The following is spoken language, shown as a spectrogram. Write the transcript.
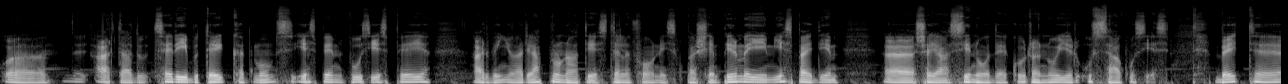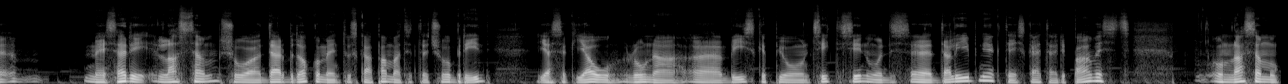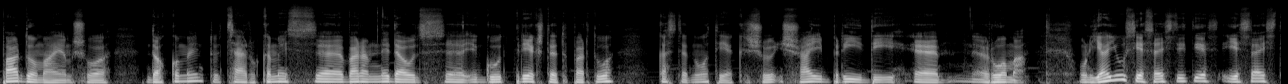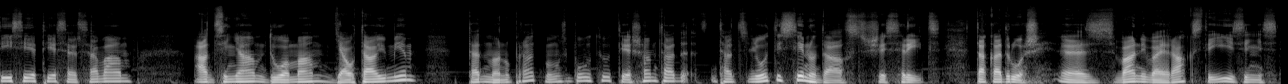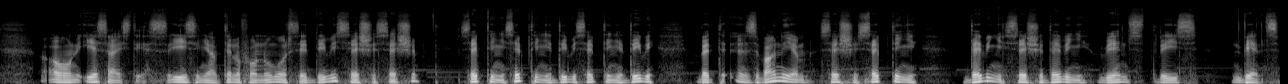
ar tādu cerību teikt, ka mums iespējams būs iespēja ar viņu arī aprunāties telefoniski par šiem pirmajiem iespaidiem šajā sinodē, kura nu ir uzsākusies. Bet mēs arī lasām šo darba dokumentus kā pamatu, tad šobrīd uh, jāsaka, jau runā uh, bīskapi un citi sinodas uh, dalībnieki, tie skaitā arī pāvests, un lasam un pārdomājam šo dokumentu. Ceru, ka mēs uh, varam nedaudz uh, gūt priekšstatu par to, kas tad notiek šu, šai brīdī uh, Romā. Un ja jūs iesaistīsieties ar savām atziņām, domām, jautājumiem, tad, manuprāt, mums būtu tiešām tāda, tāds ļoti sinodāls šis rīts. Tā kā droši e, zvani vai raksti īziņas un iesaisties. Īziņām telefona numurs ir 266 77 272, bet zvaniem 67 969 131.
